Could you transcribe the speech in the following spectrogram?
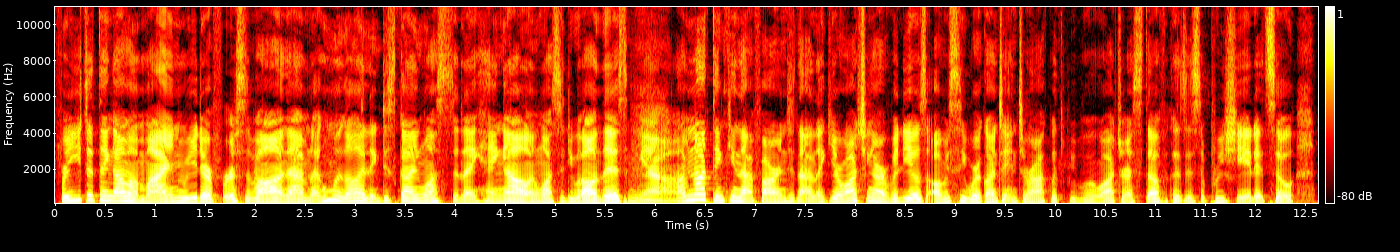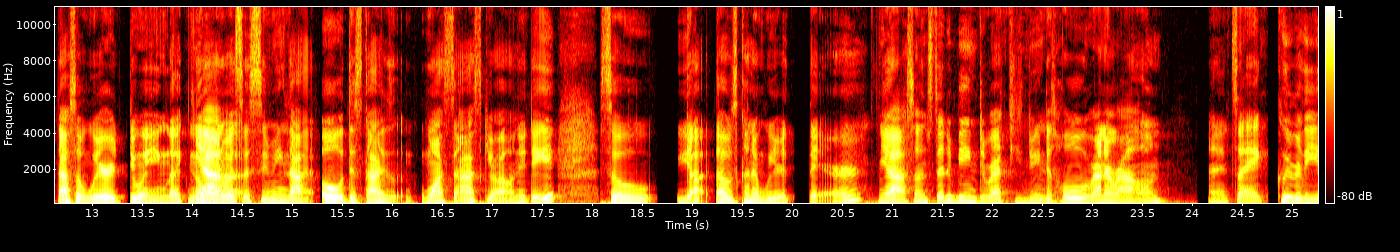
for you to think I'm a mind reader, first of all, and I'm like, oh my god, like this guy wants to like hang out and wants to do all this. Yeah, I'm not thinking that far into that. Like you're watching our videos, obviously we're going to interact with people who watch our stuff because it's appreciated. So that's what we're doing. Like no yeah. one was assuming that oh this guy wants to ask you out on a date. So yeah, that was kind of weird there. Yeah, so instead of being direct, he's doing this whole run around. And it's like clearly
